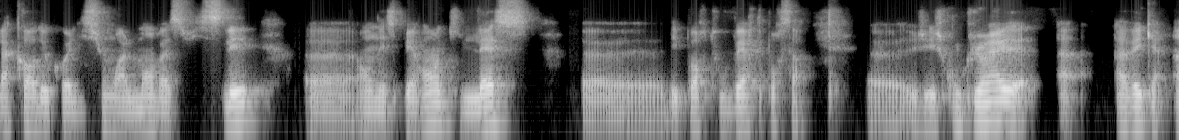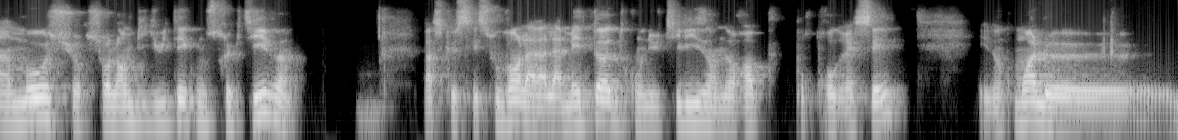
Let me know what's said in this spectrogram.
l'accord de coalition allemand va se ficeler en espérant qu'il laisse des portes ouvertes pour ça. je conclurai avec un mot sur, sur l'ambiguïté constructive, parce que c'est souvent la méthode qu'on utilise en Europe pour progresser. Et donc moi, le,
